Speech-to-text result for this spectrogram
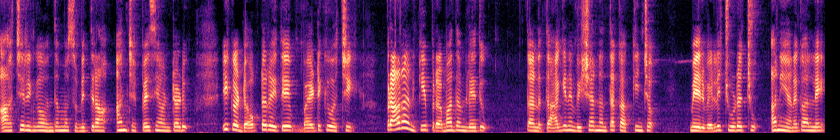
ఆశ్చర్యంగా ఉందమ్మా సుమిత్ర అని చెప్పేసి అంటాడు. ఇక డాక్టర్ అయితే బయటికి వచ్చి ప్రాణానికి ప్రమాదం లేదు. తను తాగిన విషయాన్నంతా కక్కించాం మీరు వెళ్ళి చూడొచ్చు అని అనగానే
